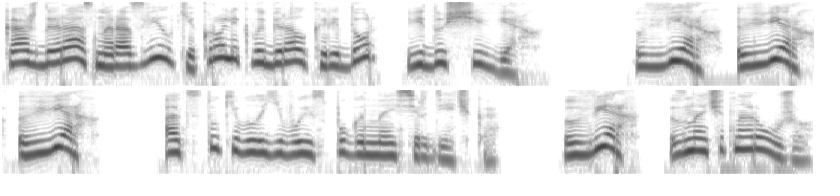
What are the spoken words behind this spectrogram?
Каждый раз на развилке кролик выбирал коридор, ведущий вверх. «Вверх, вверх, вверх!» — отстукивало его испуганное сердечко. «Вверх, значит, наружу!»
